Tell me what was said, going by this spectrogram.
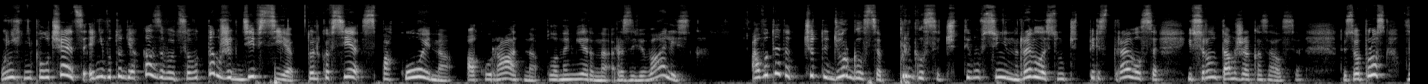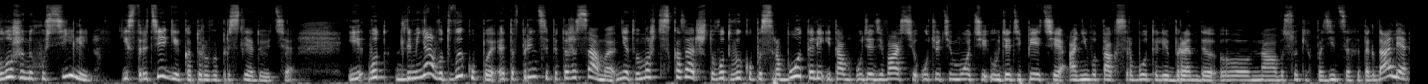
у них не получается, и они в итоге оказываются вот там же, где все, только все спокойно, аккуратно, планомерно развивались, А вот этот что-то дергался, прыгался, что-то ему все не нравилось, он что-то перестраивался и все равно там же оказался. То есть вопрос вложенных усилий и стратегии, которую вы преследуете. И вот для меня вот выкупы это в принципе то же самое. Нет, вы можете сказать, что вот выкупы сработали, и там у дяди Васи, у тети Моти, у дяди Пети они вот так сработали, бренды э, на высоких позициях и так далее.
